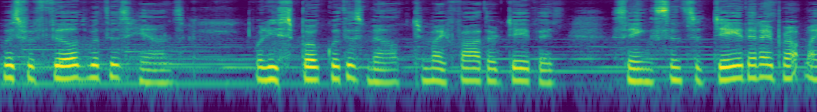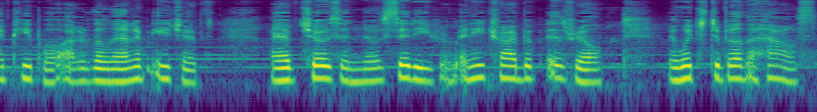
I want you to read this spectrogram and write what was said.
who has fulfilled with his hands what he spoke with his mouth to my father David, saying, Since the day that I brought my people out of the land of Egypt, I have chosen no city from any tribe of Israel in which to build a house,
